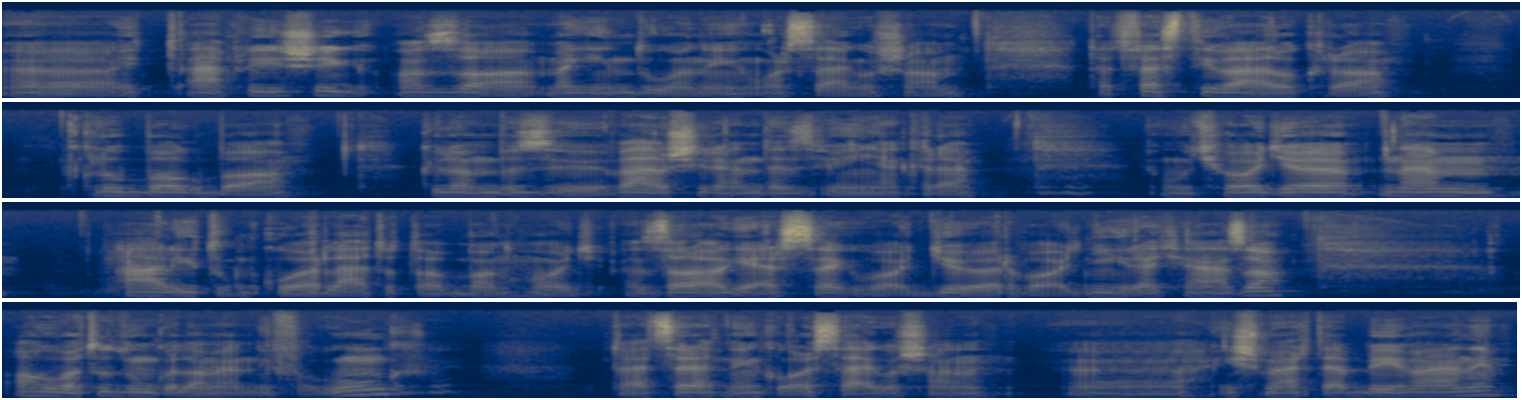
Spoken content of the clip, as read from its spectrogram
uh, itt áprilisig, azzal megindulni országosan. Tehát fesztiválokra, klubokba, különböző városi rendezvényekre. Uh-huh. Úgyhogy uh, nem állítunk korlátot abban, hogy Zalagerszeg, vagy Győr, vagy Nyíregyháza, ahova tudunk, oda menni fogunk. Uh-huh tehát szeretnénk országosan ö, ismertebbé válni.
